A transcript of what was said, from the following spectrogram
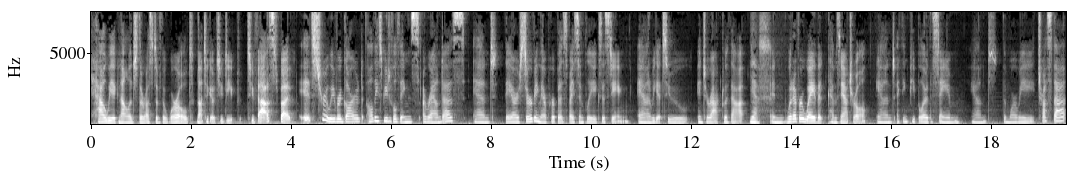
how we acknowledge the rest of the world. Not to go too deep too fast, but it's true. We regard all these beautiful things around us and they are serving their purpose by simply existing. And we get to interact with that Yes. in whatever way that comes natural. And I think people are the same. And the more we trust that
